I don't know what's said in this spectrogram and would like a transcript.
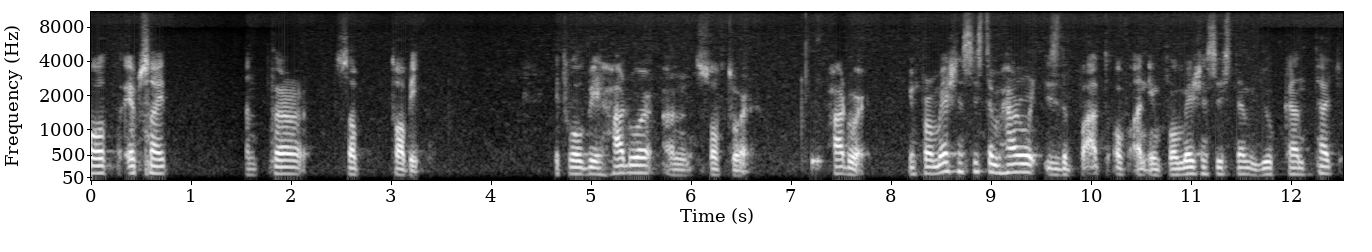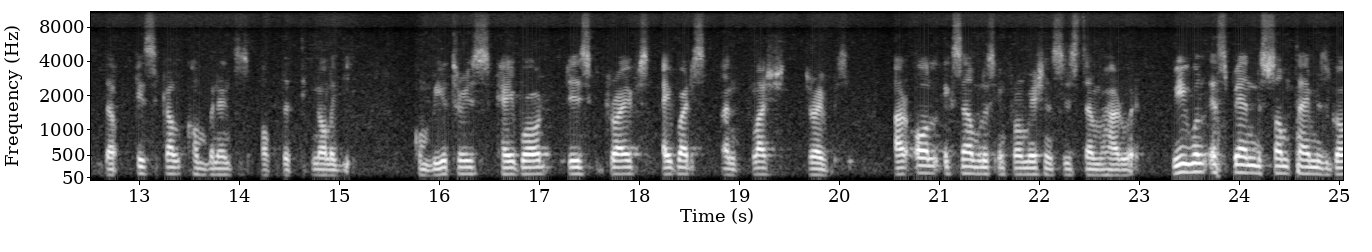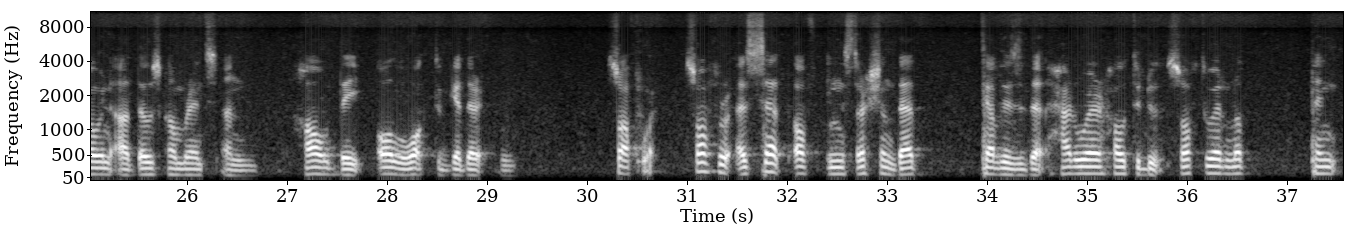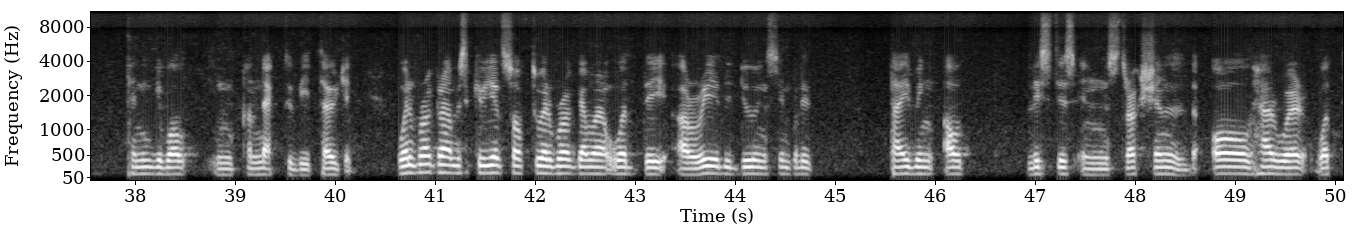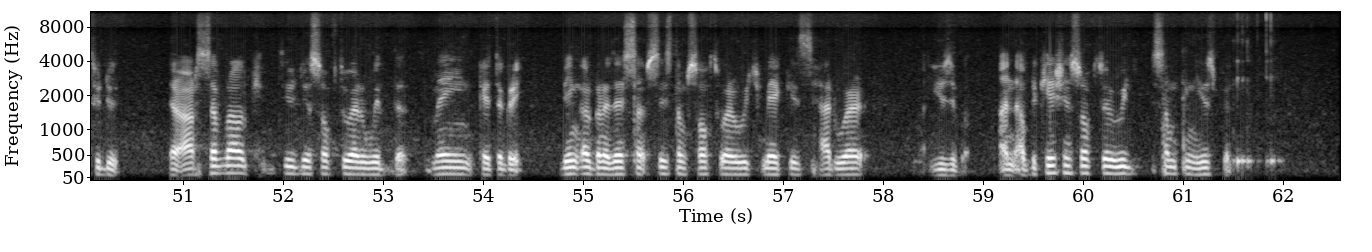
fourth website and third subtopic. It will be hardware and software. Hardware. Information system hardware is the part of an information system you can touch the physical components of the technology. Computers, keyboard, disk drives, iPads, and flash drives are all examples of information system hardware. We will spend some time going at those components and how they all work together software. Software a set of instructions that tells the hardware how to do. Software not tangible in connect to be touched. When programs create software programmer what they are really doing simply typing out lists instructions the all hardware what to do. There are several categories software with the main category being organization system software which makes hardware usable and application software with something useful.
